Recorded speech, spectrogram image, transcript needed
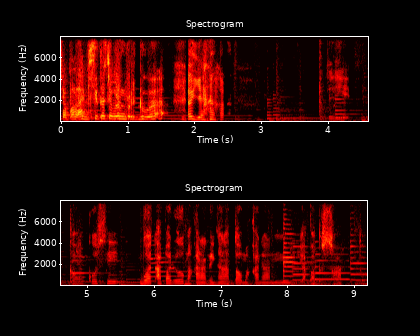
Coba lagi kita cuma berdua. Oh iya. Jadi kalau aku sih buat apa dulu makanan ringan atau makanan apa besar gitu.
